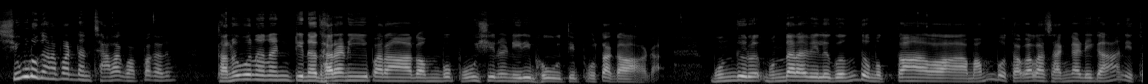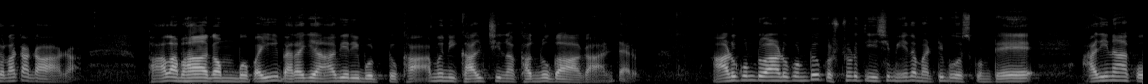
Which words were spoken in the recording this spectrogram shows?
శివుడు కనపడడం చాలా గొప్ప కదా. తనువునంటిన ధరణీ పరాగంబు పూసిన నిరిభూతి పుతగాగ. ముందు ముందర వెలుగొందు ముక్తారామంబు తొగల సంగడిగాని తునకగాగ. పాలభాగంబుపై బరగి ఆవిరిబొట్టు కాముని కాల్చిన కన్నుగాగా అంటారు. ఆడుకుంటూ ఆడుకుంటూ కృష్ణుడు తీసి మీద మట్టి పోసుకుంటే అది నాకు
